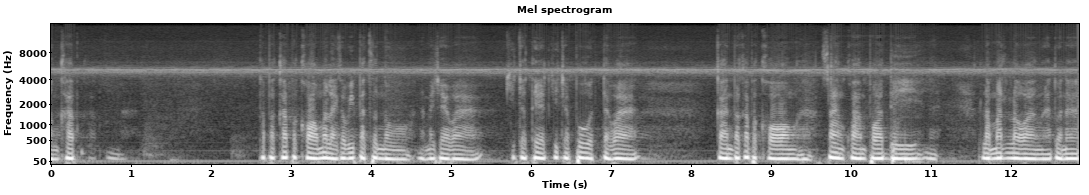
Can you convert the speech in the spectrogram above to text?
บังคับถ้าประคับประคองเมื่อไหร่ก็วิปัสสโนนะไม่ใช่ว่า คิดจะเทศคิดจะพูด แต่ว่าการประคับประคองสร้างความพอดีนะระมัดระวังนะตัวนั้น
